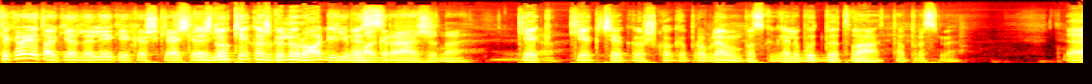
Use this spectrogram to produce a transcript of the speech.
tikrai tokie dalykai kažkiek... Aš nežinau, kiek aš galiu rodyti. Jį pagražina. Kiek, ja. kiek čia kažkokių problemų paskui gali būti, bet va, ta prasme. E,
